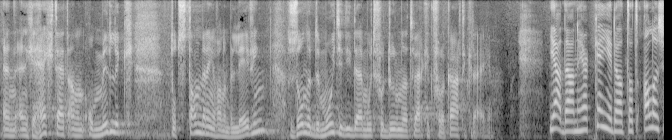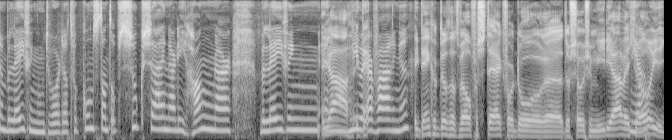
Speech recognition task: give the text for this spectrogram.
en, en gehechtheid aan een onmiddellijk tot stand brengen van een beleving, zonder de moeite die daar moet voor doen om dat werkelijk voor elkaar te krijgen. Ja, dan herken je dat, dat alles een beleving moet worden. Dat we constant op zoek zijn naar die hang naar beleving en nieuwe ervaringen. Ik denk ook dat dat wel versterkt wordt door, uh, door social media, weet je wel. Je,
